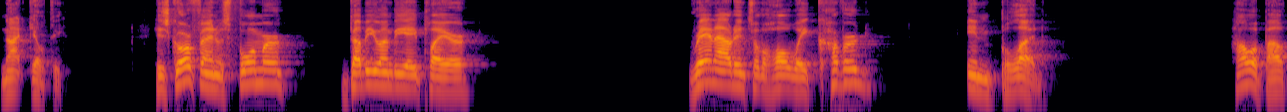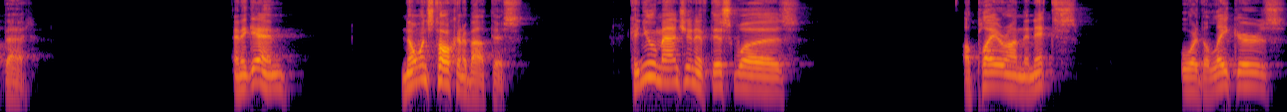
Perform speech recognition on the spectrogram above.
not guilty. His girlfriend was former WNBA player, ran out into the hallway covered in blood. How about that? And again, no one's talking about this. Can you imagine if this was a player on the Knicks or the Lakers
